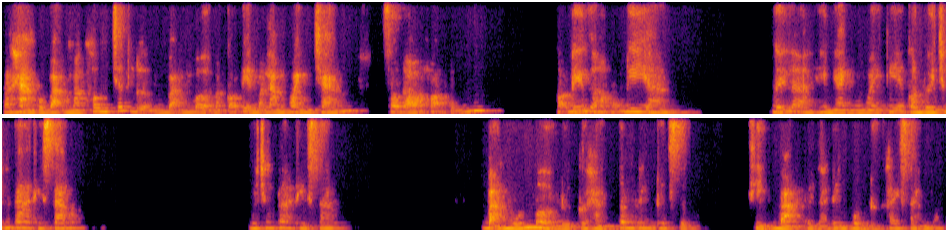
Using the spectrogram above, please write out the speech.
Còn hàng của bạn mà không chất lượng bạn mở bạn có tiền bạn làm hoành tráng sau đó họ cũng họ đến rồi họ cũng đi à? Đấy là hình ảnh ngoài kia còn với chúng ta thì sao? Với chúng ta thì sao? Bạn muốn mở được cửa hàng tâm linh thực sự thì bạn phải là linh hồn được khai sáng không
